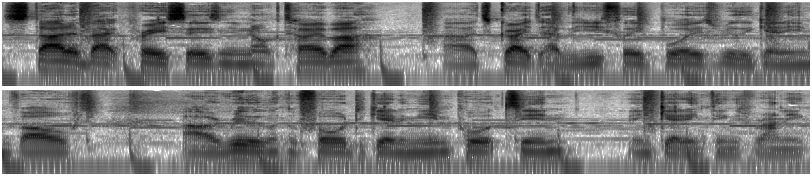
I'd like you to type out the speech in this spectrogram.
Started back pre-season in October. Uh, it's great to have the youth league boys really getting involved. Uh, really looking forward to getting the imports in and getting things running.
